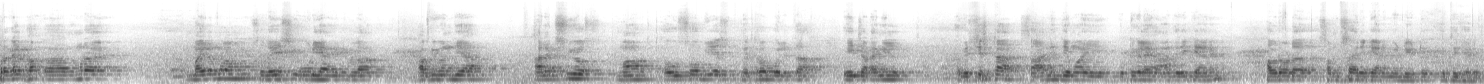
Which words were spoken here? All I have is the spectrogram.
പ്രഗത്ഭ നമ്മുടെ മൈലമ്പുറം സ്വദേശി കൂടിയായിട്ടുള്ള അഭിവന്ധ്യ അലക്സിയോസ് മാർ ഔസോബിയസ് മെത്രോപൊലിത്ത ഈ ചടങ്ങിൽ വിശിഷ്ട സാന്നിധ്യമായി കുട്ടികളെ ആദരിക്കാനും അവരോട് സംസാരിക്കാനും വേണ്ടിയിട്ട് എത്തിച്ചേരും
